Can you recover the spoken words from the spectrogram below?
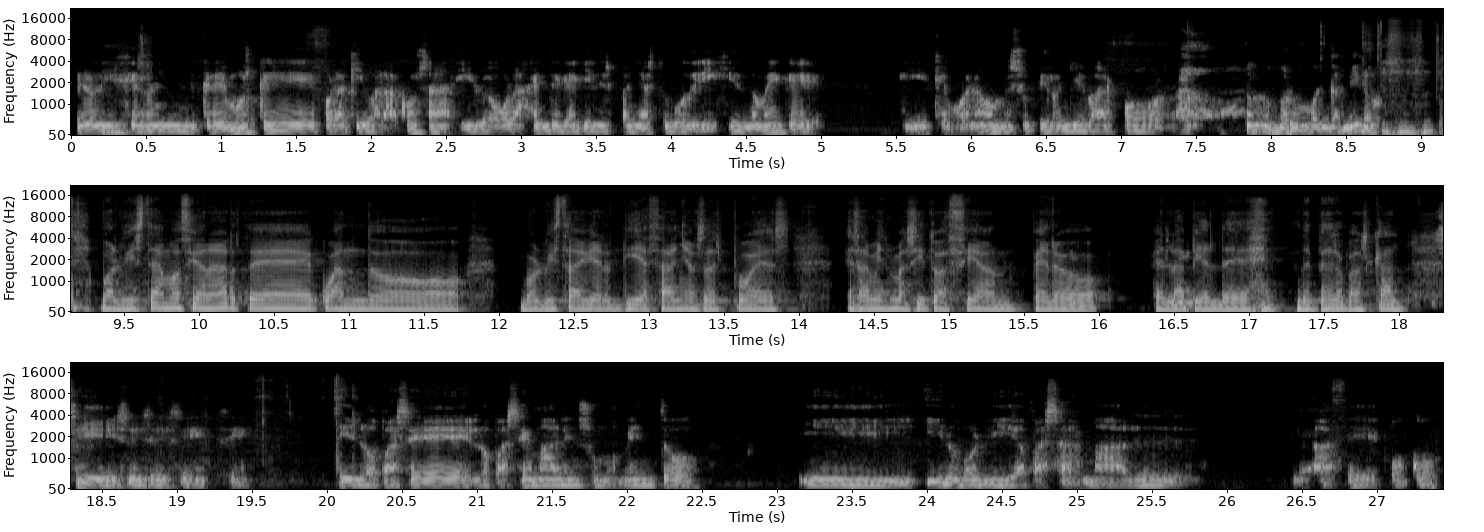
Pero dijeron, creemos que por aquí va la cosa. Y luego la gente que aquí en España estuvo dirigiéndome, que, y que bueno, me supieron llevar por, por un buen camino. ¿Volviste a emocionarte cuando volviste a vivir 10 años después esa misma situación, pero en la piel de, Pedro Pascal? Sí, sí, sí, sí, sí. Sí, lo pasé, lo pasé mal en su momento y, y lo volví a pasar mal hace poco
